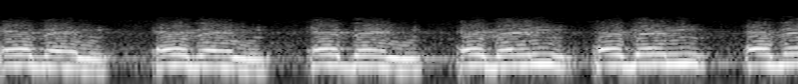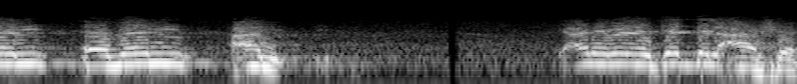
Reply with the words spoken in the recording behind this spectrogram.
ابن ابن ابن ابن ابن ابن ابن عم. يعني من الجد العاشر.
